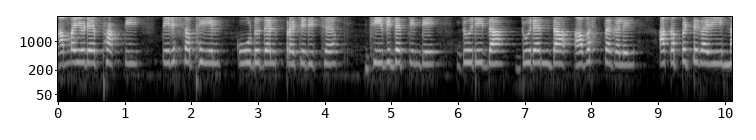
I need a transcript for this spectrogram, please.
അമ്മയുടെ ഭക്തി തിരുസഭയിൽ കൂടുതൽ പ്രചരിച്ച് ജീവിതത്തിന്റെ ദുരിത ദുരന്ത അവസ്ഥകളിൽ അകപ്പെട്ട് കഴിയുന്ന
